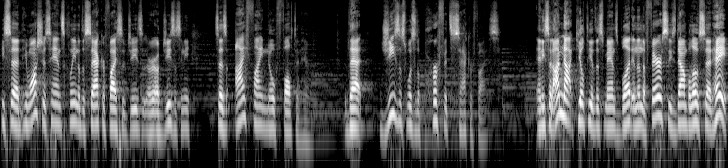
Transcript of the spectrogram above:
he said, he washed his hands clean of the sacrifice of Jesus, or of Jesus, and he says, I find no fault in him. That Jesus was the perfect sacrifice. And he said, I'm not guilty of this man's blood. And then the Pharisees down below said, Hey,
